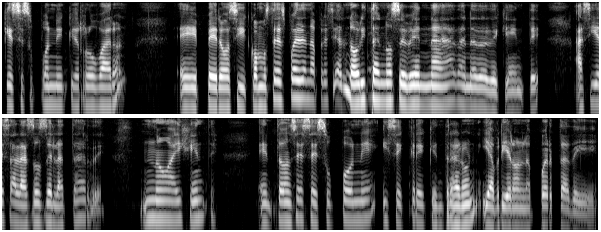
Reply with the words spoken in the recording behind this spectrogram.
que se supone que robaron, eh, pero sí, como ustedes pueden apreciar, no, ahorita no se ve nada, nada de gente. Así es a las 2 de la tarde, no hay gente. Entonces se supone y se cree que entraron y abrieron la puerta de,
